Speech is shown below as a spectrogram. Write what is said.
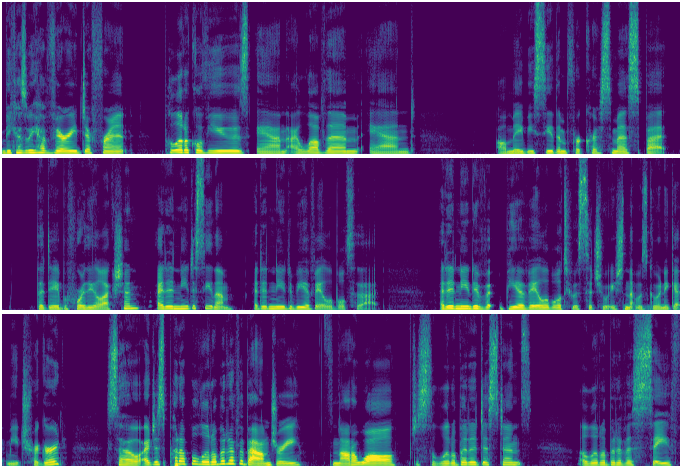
because we have very different political views and I love them and I'll maybe see them for Christmas, but the day before the election, I didn't need to see them. I didn't need to be available to that. I didn't need to be available to a situation that was going to get me triggered. So I just put up a little bit of a boundary. It's not a wall, just a little bit of distance, a little bit of a safe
